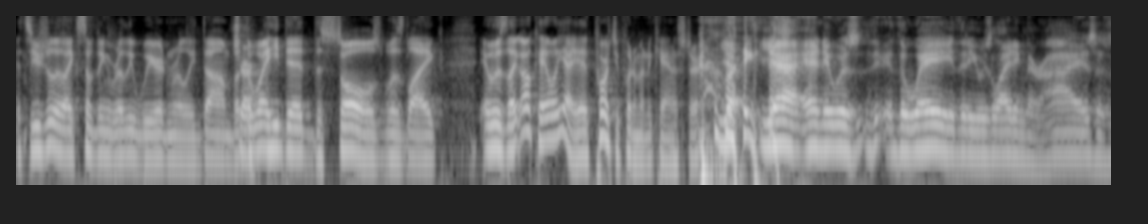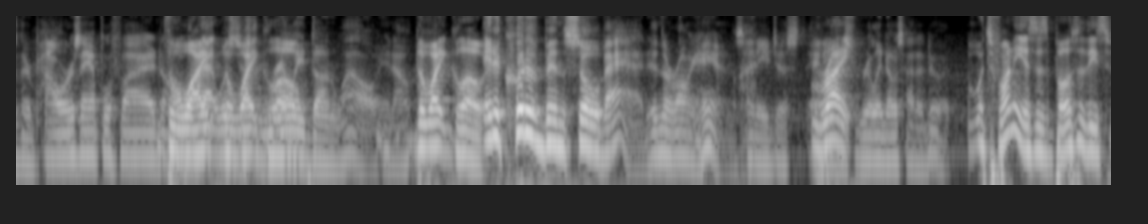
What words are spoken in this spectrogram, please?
it's usually like something really weird and really dumb. But Sure. the way he did the souls was like it was like okay, well yeah, of course you put him in a canister. Yeah, Like- yeah, and it was the, the way that he was lighting their eyes as their powers amplified. The all white- that was the white glow. really done well, you know. The white glow. And it could have been so bad in the wrong hands, and he just and he Right. just really knows how to do it. What's funny is, is both of these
